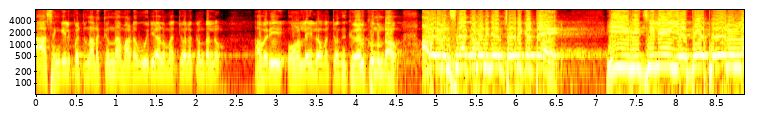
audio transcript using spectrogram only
ആശങ്കയിൽപ്പെട്ട് നടക്കുന്ന മടവൂരികളും മറ്റോലൊക്കെ ഉണ്ടല്ലോ. അവർ ഈ ഓൺലൈനിലോ മറ്റൊക്കെ കേൾക്കുന്നുണ്ടാവും. അവർ മനസ്സിലാക്കാൻ വേണ്ടി ഞാൻ ചോദിക്കട്ടെ? ഈ റിജിൽ പോലുള്ള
